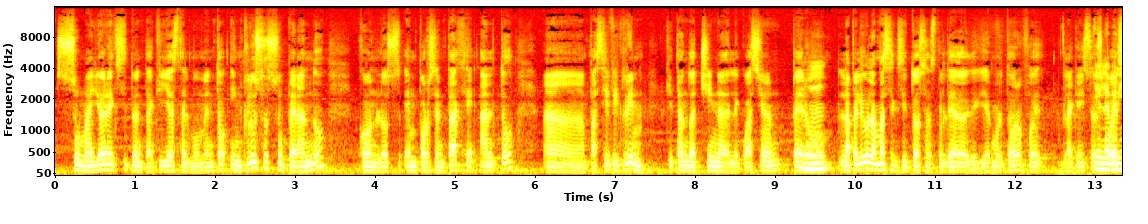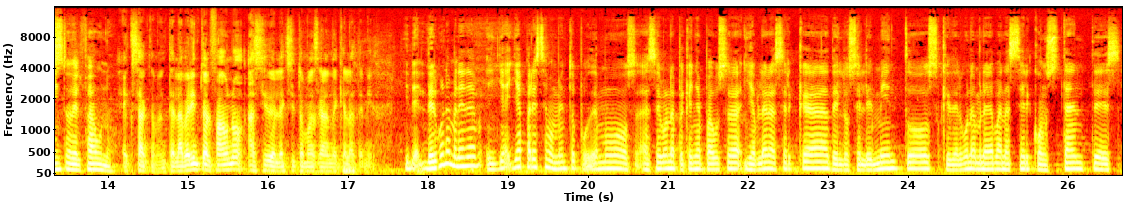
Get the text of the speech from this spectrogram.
su mayor éxito en taquilla hasta el momento, incluso superando con los en porcentaje alto a Pacific Rim, quitando a China de la ecuación, pero la película más exitosa hasta el día de hoy de Guillermo el Toro fue la que hizo El después. laberinto del fauno. Exactamente, El laberinto del fauno ha sido el éxito más grande que él ha tenido. Y de, de alguna manera, ya, ya para este momento podemos hacer una pequeña pausa y hablar acerca de los elementos que de alguna manera van a ser constantes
